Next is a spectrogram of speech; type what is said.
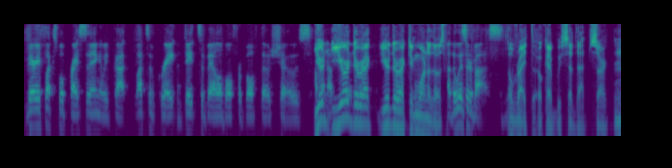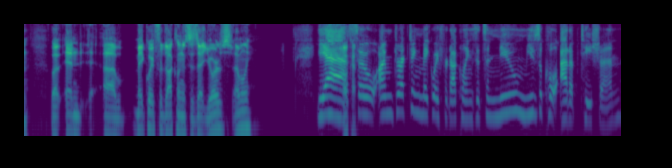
very flexible pricing, and we've got lots of great dates available for both those shows. You're you're later. direct you're directing one of those. Uh, the Wizard of Oz. Oh right, okay, we said that. Sorry. Mm. But and uh, make way for ducklings. Is that yours, Emily? Yeah, Okay. so I'm directing Make Way for Ducklings. It's a new musical adaptation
